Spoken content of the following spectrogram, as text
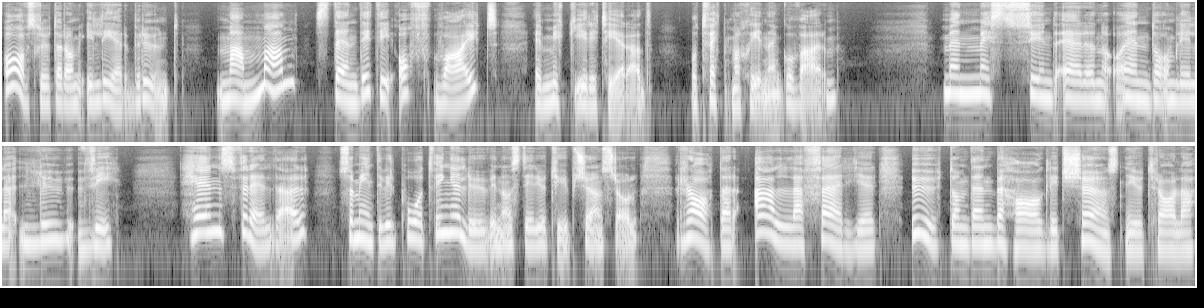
och avslutar dem i lerbrunt. Mamman, ständigt i off-white, är mycket irriterad och tvättmaskinen går varm. Men mest synd är det ändå om lilla Luvi. Hens föräldrar, som inte vill påtvinga Luvi någon stereotyp könsroll, ratar alla färger utom den behagligt könsneutrala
